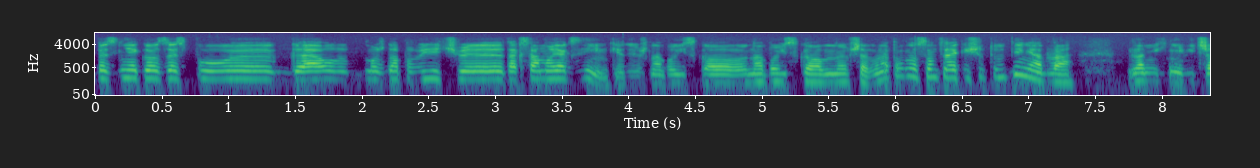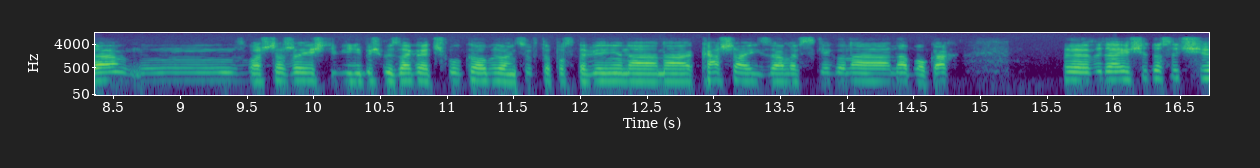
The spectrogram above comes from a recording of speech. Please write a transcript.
bez niego zespół e, grał, można powiedzieć, e, tak samo jak z nim, kiedy już na boisko, na boisko wszedł. Na pewno są to jakieś utrudnienia dla, dla Michniewicza, mm, zwłaszcza, że jeśli mielibyśmy zagrać czwórkę obrońców, to postawienie na, na Kasza i Zalewskiego na, na bokach e, wydaje się dosyć e,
